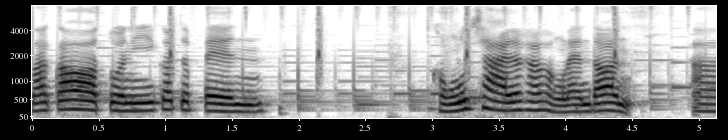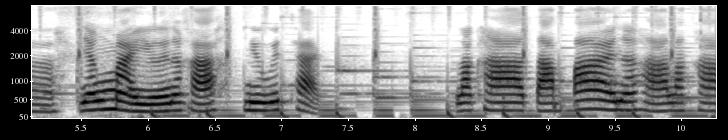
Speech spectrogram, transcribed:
แล้วก็ตัวนี้ก็จะเป็นของลูกชายนะคะของแลนดอนยังใหม่อยู่เลยนะคะ New with tag ราคาตามป้ายนะคะ ราคา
